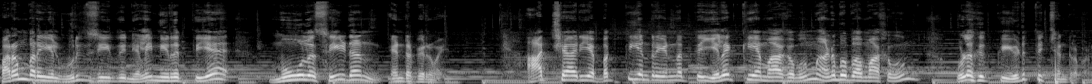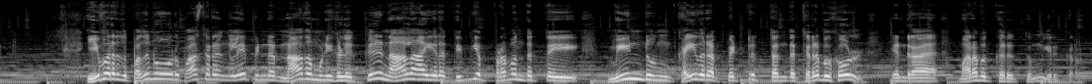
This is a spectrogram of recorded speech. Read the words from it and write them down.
பரம்பரையில் உறுதி செய்து நிலைநிறுத்திய மூல சீடன் என்ற பெருமை. ஆச்சாரிய பக்தி என்ற எண்ணத்தை இலக்கியமாகவும் அனுபவமாகவும் உலகுக்கு எடுத்துச் சென்றவர். இவரது பதினோரு பாசரங்களே பின்னர் நாதமுனிகளுக்கு நாலாயிர திவ்ய பிரபந்தத்தை மீண்டும் கைவரப் பெற்றுத் தந்த திறவுகோள் என்ற மரபு கருத்தும் இருக்கிறது.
